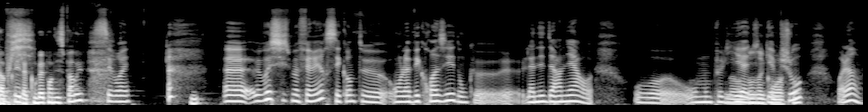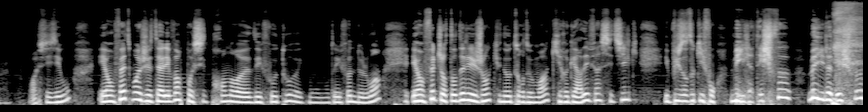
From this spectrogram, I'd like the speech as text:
après Oui. il a complètement disparu. c'est vrai Mm. euh, moi ce qui m'a fait rire c'est quand euh, on l'avait croisé donc euh, l'année dernière euh, au, au Montpellier Dans- dans à un Game convention. Show voilà pour préciser où et en fait moi j'étais allée voir pour essayer de prendre euh, des photos avec mon, mon téléphone de loin et en fait j'entendais les gens qui venaient autour de moi qui regardaient faire c'est Tilk et puis j'entends qu'ils font mais il a des cheveux mais il a des cheveux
